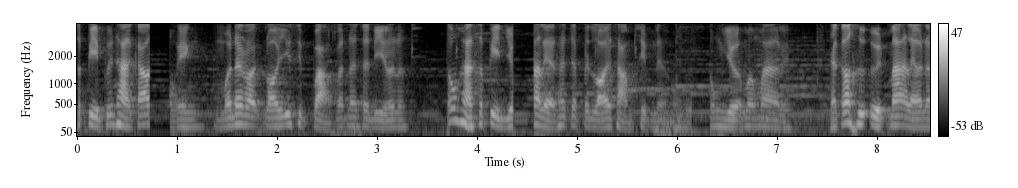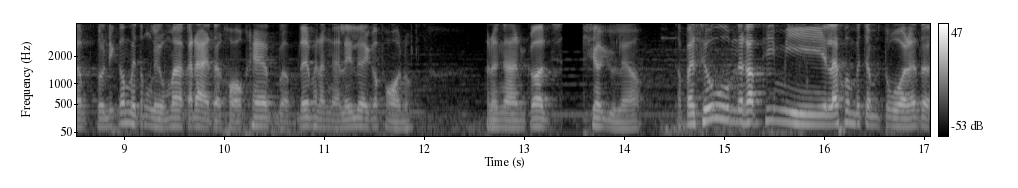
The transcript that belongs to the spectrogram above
สปีดพื้นฐาน92เองผมว่าได้120กว่าก็น่าจะดีแล้วเนอะต้องหาสปีดเยอะมากเลยถ้าจะเป็น130เนี่ยโอ้โหต้องเยอะมากๆเลย แต่ก็คืออึดมากแล้วนะ ตัวนี้ก็ไม่ต้องเร็วมากก็ได้ แต่ขอแค่แบบได้พลังงานเรื่อยๆก็พอเนอะพลังงานก็เชือกอยู่แล้ว ต่อไปซิลวูมนะครับที่มีหลายคนประจำตัวนะแต่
